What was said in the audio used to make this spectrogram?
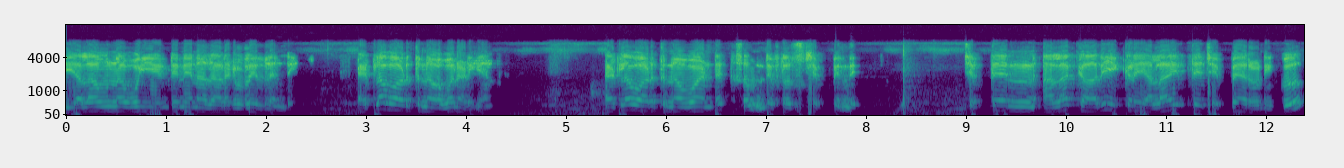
ఎలా ఉన్నావు? ఏంటి? నేను అది అడగలేదండి. ఎట్లా వాడుతున్నావు? అని అడిగాను. ఎట్లా వాడుతున్నావు? అంటే సమ్ డిఫరెన్స్ చెప్పింది. చెప్తే అలా కాదు. ఇక్కడ ఎలా అయితే చెప్పారో నీకు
